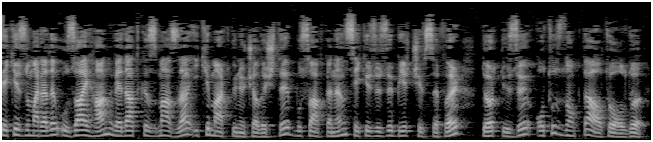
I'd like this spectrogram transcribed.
Sekiz numaralı Uzayhan Vedat Kızmaz'la 2 Mart günü çalıştı. Bu safkanın 800'ü 1 çift 0, 400'ü 30.6 oldu.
